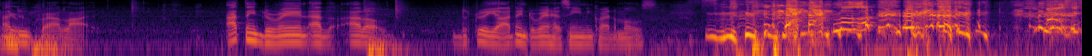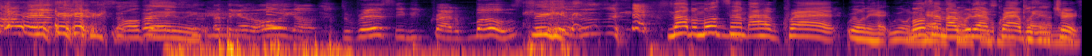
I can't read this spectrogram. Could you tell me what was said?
I You- do cry a lot. I think Duran, out of, out of the three of y'all, I think Duran has seen me cry the most. Soft ass nigga. I think out of all of y'all, the rest see me cry the most. Nah, but most of the time I have cried. We only had we only Most had time I really have cried was in church.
